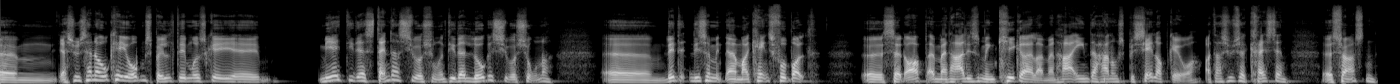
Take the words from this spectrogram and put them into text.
Øhm, jeg synes, han er okay i åbent spil. Det er måske øh, mere i de der standardsituationer, de der lukkede situationer. Øh, lidt ligesom en amerikansk fodbold øh, set op, at man har ligesom en kicker, eller man har en, der har nogle specialopgaver. Og der synes jeg, at Christian øh, Sørensen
